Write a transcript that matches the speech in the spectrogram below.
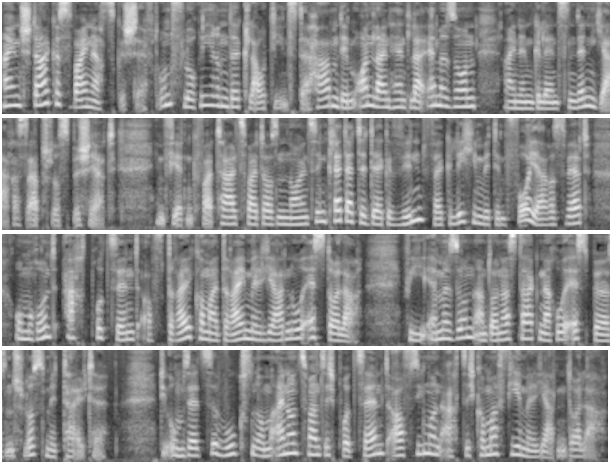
Ein starkes Weihnachtsgeschäft und florierende Cloud-Dienste haben dem Online-Händler Amazon einen glänzenden Jahresabschluss beschert. Im vierten Quartal 2019 kletterte der Gewinn verglichen mit dem Vorjahreswert um rund 8 Prozent auf 3,3 Milliarden US-Dollar, wie Amazon am Donnerstag nach US-Börsenschluss mitteilte. Die Umsätze wuchsen um 21 Prozent auf 87,4 Milliarden Dollar.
